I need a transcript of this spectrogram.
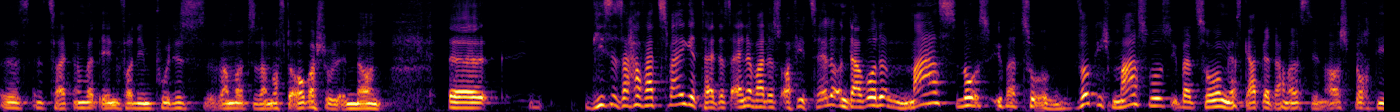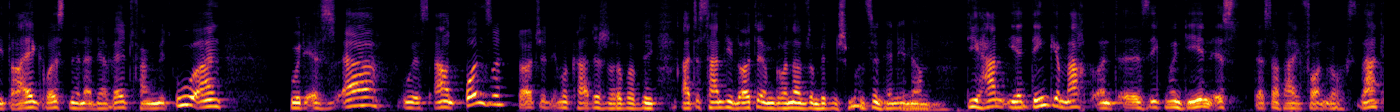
äh, eine Zeit lang mit ihnen von den Pudis, waren wir zusammen auf der Oberschule in Nauen. Äh, diese Sache war zweigeteilt. Das eine war das Offizielle und da wurde maßlos überzogen. Wirklich maßlos überzogen. Es gab ja damals den Ausspruch, die drei größten Länder der Welt fangen mit U an. UdSSR, USA und unsere Deutsche Demokratische Republik. Ah, das haben die Leute im Grunde so mit dem Schmunzeln hingenommen. Mhm. Die haben ihr Ding gemacht und äh, Sigmund Jähn ist, deshalb habe ich vorhin gesagt,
